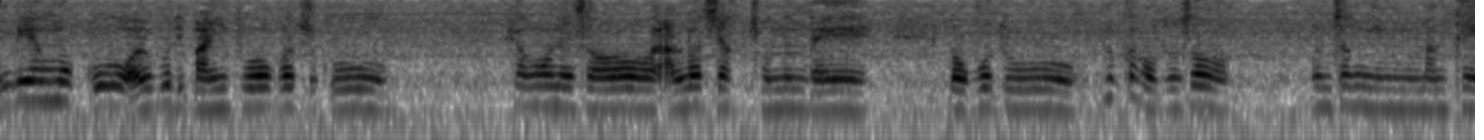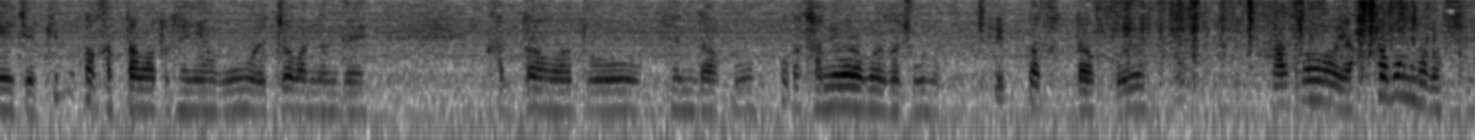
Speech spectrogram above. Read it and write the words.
변비약 먹고 얼굴이 많이 부어가지고 병원에서 알러지약 줬는데 먹어도 효과가 없어서 원장님한테 이제 피부과 갔다 와도 되냐고 여쭤봤는데 갔다 와도 된다고 피부과 다녀오라고 해가지고 피부과 갔다 왔고요. 가서 약 처방 받았어요.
